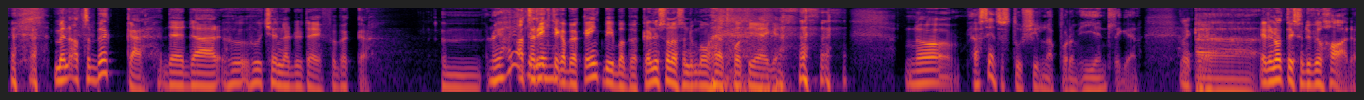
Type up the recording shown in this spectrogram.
men alltså böcker, det är där, hur, hur känner du dig för böcker? Um, Alltså riktiga böcker, inte bibelböcker, nu sådana som du må helt få till eget. no, jag ser inte så stor skillnad på dem egentligen. Okej. Eh, Är det någonting som du vill ha då?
